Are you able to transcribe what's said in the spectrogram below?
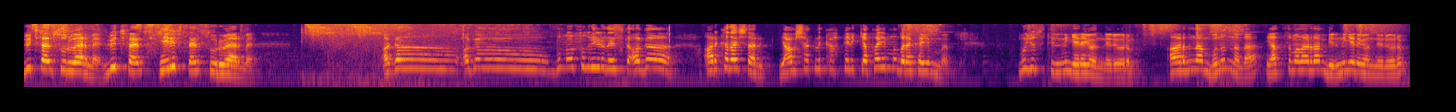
Lütfen sur verme. Lütfen herif sen sur verme. Aga, aga. Bu nasıl bir deste aga? Arkadaşlar yavşaklık kahpelik yapayım mı bırakayım mı? Buju stilini geri gönderiyorum. Ardından bununla da yatsımalardan birini geri gönderiyorum.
